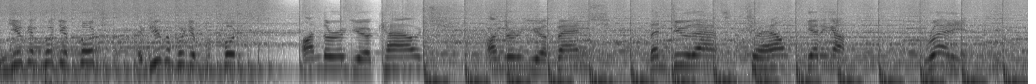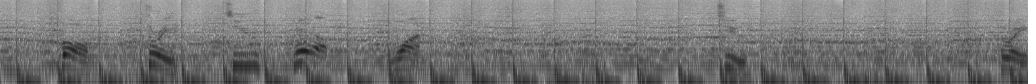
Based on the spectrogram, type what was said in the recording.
And you can put your foot, if you can put your foot under your couch, under your bench, then do that to help getting up. Ready? Four, three, two, get up. One, two, three,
